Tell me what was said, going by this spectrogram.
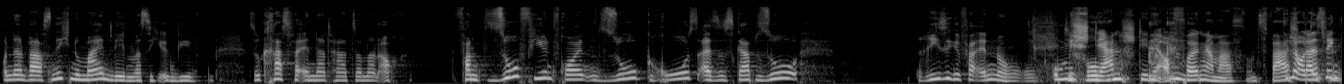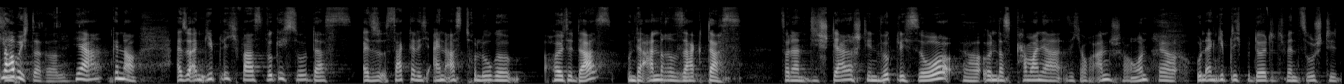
Und dann war es nicht nur mein Leben, was sich irgendwie so krass verändert hat, sondern auch von so vielen Freunden so groß. Also es gab so riesige Veränderungen um Die mich rum. Sterne stehen ja auch folgendermaßen. Und zwar Genau, deswegen glaube ich daran. Ja, genau. Also angeblich war es wirklich so, dass, also es sagt ja nicht ein Astrologe heute das und der andere sagt das, sondern die Sterne stehen wirklich so Ja. und das kann man ja sich auch anschauen. Ja. Und angeblich bedeutet, wenn es so steht,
